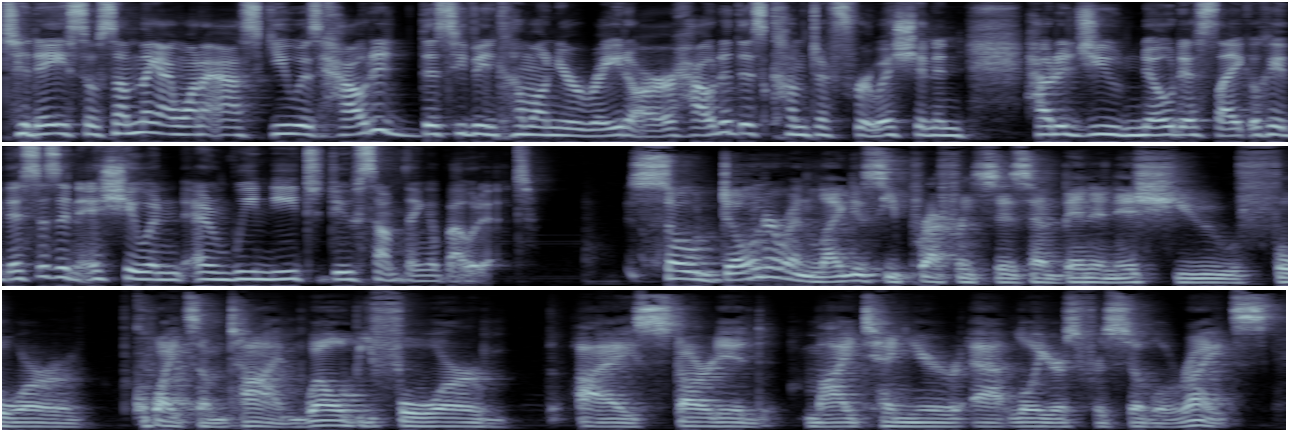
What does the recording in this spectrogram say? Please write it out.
today. So something i want to ask you is how did this even come on your radar? How did this come to fruition? And how did you notice like okay this is an issue and, and we need to do something about it? So donor and legacy preferences have been an issue for quite some time, well before I started my tenure at Lawyers for Civil Rights.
